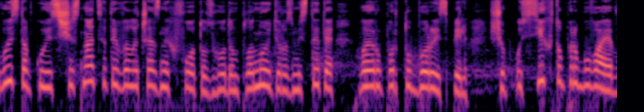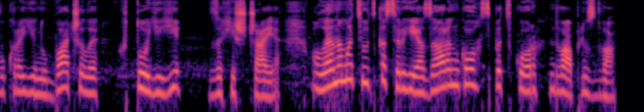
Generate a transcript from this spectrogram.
Виставку із 16 величезних фото згодом планують розмістити в аеропорту Бориспіль, щоб усі, хто прибуває в Україну, бачили, хто її захищає. Олена Мацюцька, Сергій Азаренко, спецкор 2+,2.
